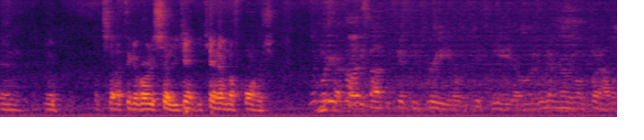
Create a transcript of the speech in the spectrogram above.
and you know, it's, I think I've already said you can't you can't have enough corners. What are your thoughts about the 53 or 58 or whatever you want to put out?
